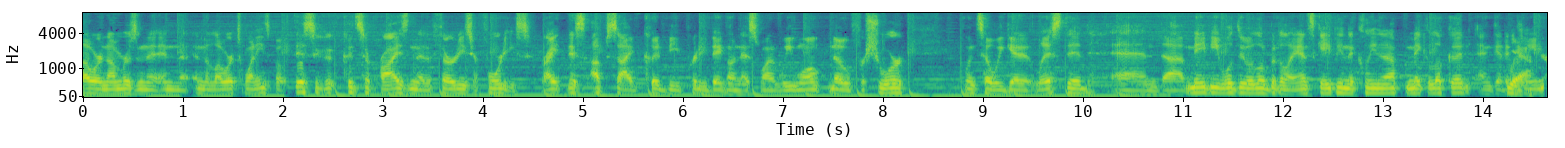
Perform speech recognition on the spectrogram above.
lower numbers in the, in the, in the lower 20s, but this could surprise into the 30s or 40s, right? This upside could be pretty big on this one. We won't know for sure until we get it listed, and uh, maybe we'll do a little bit of landscaping to clean it up and make it look good, and get a yeah. cleaner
